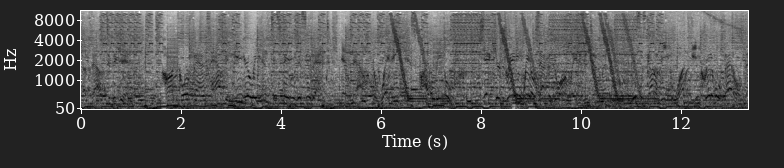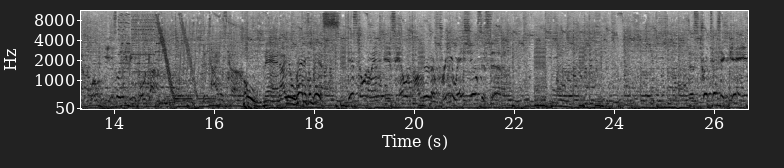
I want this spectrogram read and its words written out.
about to begin. Hardcore fans have been eagerly anticipating this event, and now the wedding is finally over. Check your training wheels at the door, ladies and gentlemen. This is gonna be one incredible battle that won't easily be forgotten. The time has come. Oh man, are you ready for this? This tournament is held under the free ratio system. The strategic game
